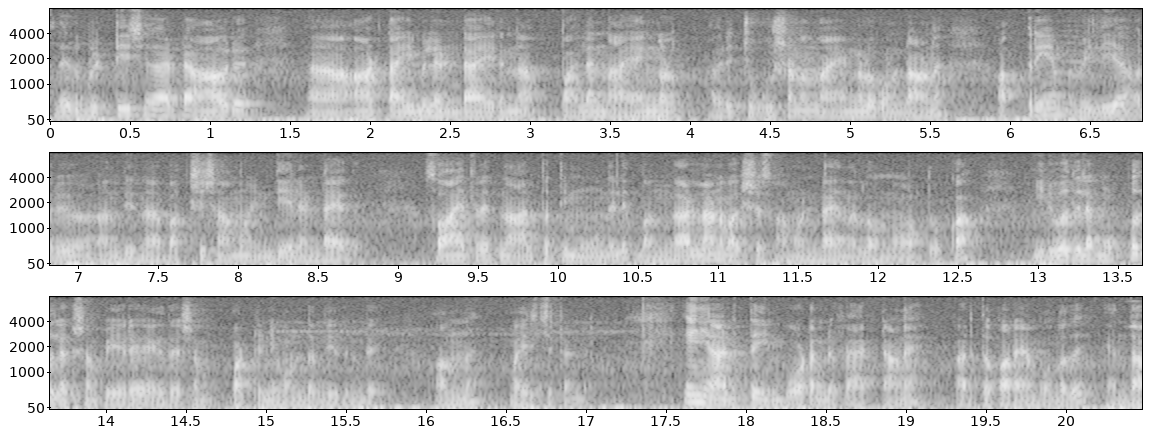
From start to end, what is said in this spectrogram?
അതായത് ബ്രിട്ടീഷുകാരുടെ ആ ഒരു ആ ടൈമിൽ ഉണ്ടായിരുന്ന പല നയങ്ങളും അവർ ചൂഷണ നയങ്ങൾ കൊണ്ടാണ് അത്രയും വലിയ ഒരു എന്ത് ഭക്ഷ്യക്ഷാമം ഇന്ത്യയിൽ ഉണ്ടായത് സോ ആയിരത്തി തൊള്ളായിരത്തി നാൽപ്പത്തി മൂന്നിൽ ബംഗാളിലാണ് ഭക്ഷ്യക്ഷാമം ഉണ്ടായെന്നുള്ള ഒന്ന് ഓർത്ത് നോക്കുക. ഇരുപത് മുപ്പത് ലക്ഷം പേര് ഏകദേശം പട്ടിണി കൊണ്ട് എന്ത് ചെയ്തിട്ടുണ്ട്? അന്ന് മരിച്ചിട്ടുണ്ട്. ഇനി അടുത്ത ഇമ്പോർട്ടന്റ് ഫാക്റ്റാണ് അടുത്ത പറയാൻ പോകുന്നത്. എന്താ?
